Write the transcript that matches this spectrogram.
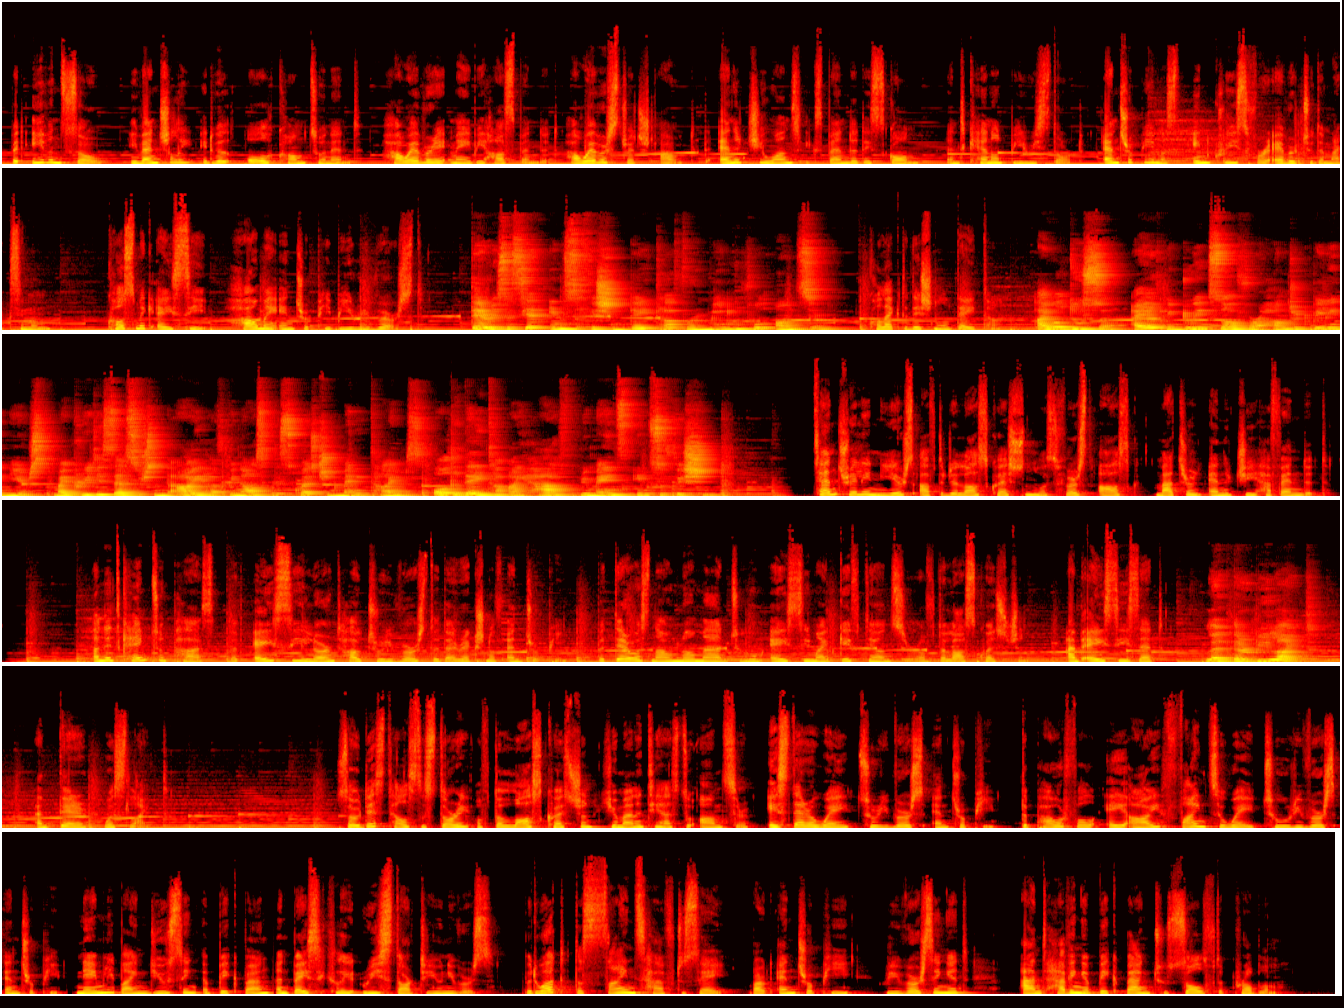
But even so, eventually it will all come to an end. However, it may be husbanded, however stretched out, the energy once expended is gone and cannot be restored. Entropy must increase forever to the maximum. Cosmic AC, how may entropy be reversed? There is as yet insufficient data for a meaningful answer. Collect additional data. I will do so. I have been doing so for a hundred billion years. My predecessors and I have been asked this question many times. All the data I have remains insufficient. 10 trillion years after the last question was first asked, matter and energy have ended. And it came to pass that AC learned how to reverse the direction of entropy. But there was now no man to whom AC might give the answer of the last question. And AC said, Let there be light and there was light. So, this tells the story of the last question humanity has to answer Is there a way to reverse entropy? The powerful AI finds a way to reverse entropy, namely by inducing a Big Bang and basically restart the universe. But what does science have to say about entropy, reversing it, and having a Big Bang to solve the problem?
